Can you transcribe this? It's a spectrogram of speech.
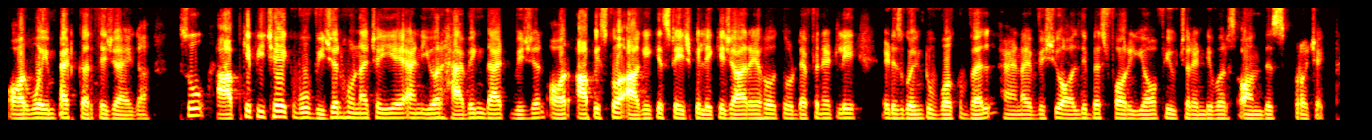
और वो इम्पैक्ट करते जाएगा। सो so, आपके पीछे एक वो विजन होना चाहिए and you are having that vision और आप इसको आगे के स्टेज पे लेके जा रहे हो तो definitely it is going to work well and I wish you all the best for your future endeavours on this project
